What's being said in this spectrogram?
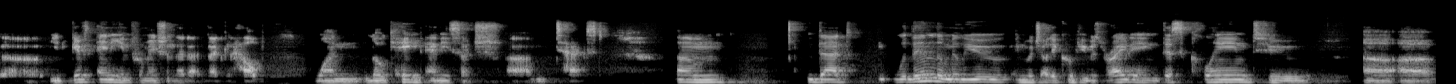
uh, you know, gives any information that that could help one locate any such um, text. Um, that within the milieu in which Ali Kufi was writing, this claim to uh,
